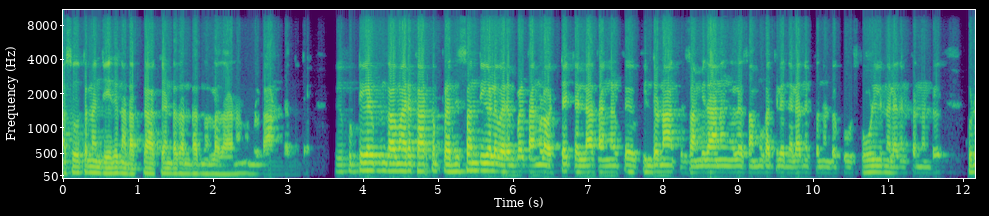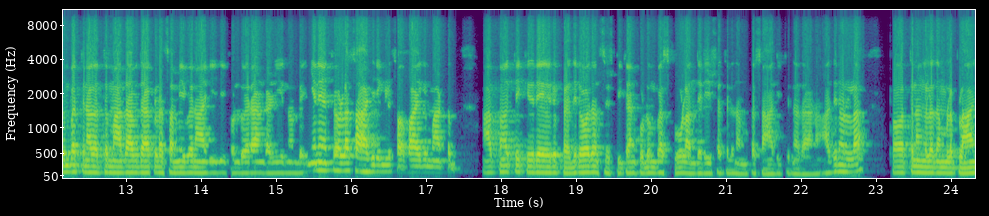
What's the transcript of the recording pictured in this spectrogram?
ആസൂത്രണം ചെയ്ത് നടപ്പിലാക്കേണ്ടതുണ്ടെന്നുള്ളതാണ് നമ്മൾ കാണേണ്ടത്. ഈ കുട്ടികൾക്കും കൗമാരക്കാർക്കും പ്രതിസന്ധികൾ വരുമ്പോൾ തങ്ങൾ ഒറ്റയ്ക്കല്ല തങ്ങൾക്ക് പിന്തുണ സംവിധാനങ്ങൾ സമൂഹത്തിൽ നിലനിൽക്കുന്നുണ്ട് സ്കൂളിൽ നിലനിൽക്കുന്നുണ്ട് കുടുംബത്തിനകത്ത് മാതാപിതാക്കളുടെ സമീപനം ആ രീതിയിൽ കൊണ്ടുവരാൻ കഴിയുന്നുണ്ട്. ഇങ്ങനെയൊക്കെയുള്ള സാഹചര്യങ്ങളിൽ സ്വാഭാവികമായിട്ടും ആത്മഹത്യക്കെതിരെ ഒരു പ്രതിരോധം സൃഷ്ടിക്കാൻ കുടുംബ സ്കൂൾ അന്തരീക്ഷത്തിൽ നമുക്ക് സാധിക്കുന്നതാണ്. അതിനുള്ള പ്രവർത്തനങ്ങൾ നമ്മൾ പ്ലാൻ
